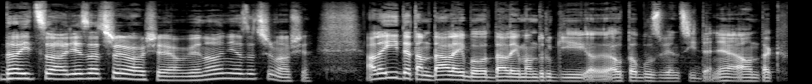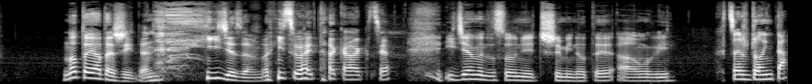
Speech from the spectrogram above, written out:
no i co, nie zatrzymał się. Ja mówię, no nie zatrzymał się. Ale idę tam dalej, bo dalej mam drugi e, autobus, więc idę, nie? A on tak, no to ja też idę. Nie? Idzie ze mną i słuchaj, taka akcja. Idziemy dosłownie trzy minuty, a on mówi, chcesz jointa?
